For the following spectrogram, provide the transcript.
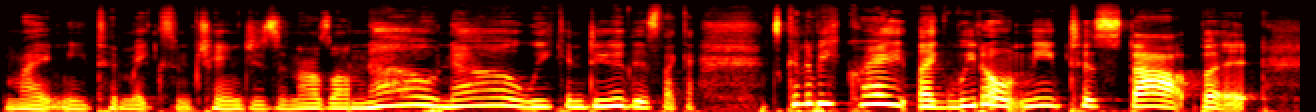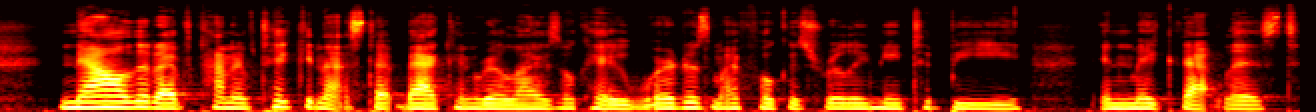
might need to make some changes," and I was all, "No, no, we can do this. Like, it's gonna be great. Like, we don't need to stop." But now that I've kind of taken that step back and realized, okay, where does my focus really need to be, and make that list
